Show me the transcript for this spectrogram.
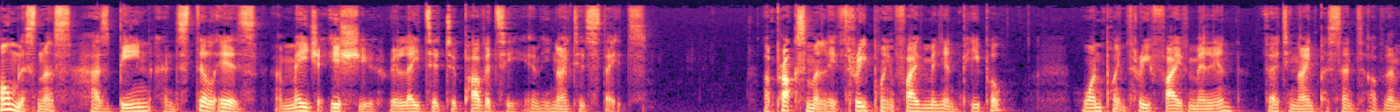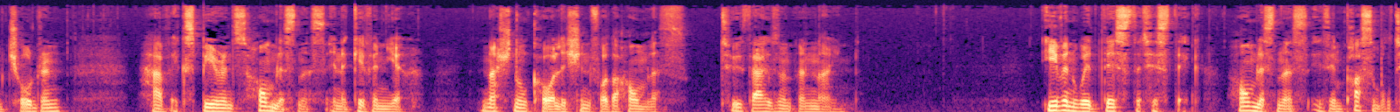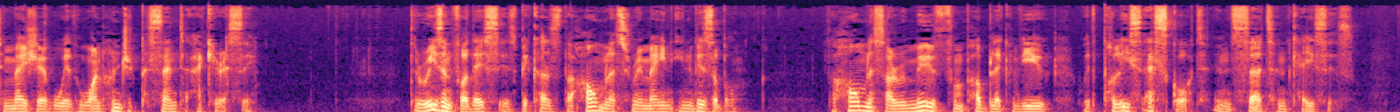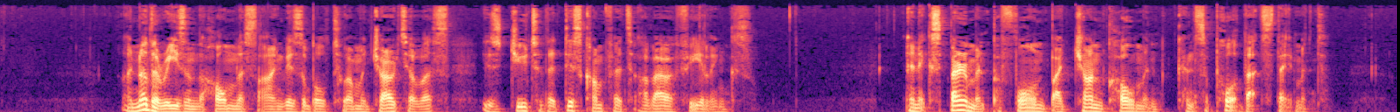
Homelessness has been and still is a major issue related to poverty in the United States. Approximately 3.5 million people, 1.35 million, 39% of them children, have experienced homelessness in a given year. National Coalition for the Homeless, 2009. Even with this statistic, homelessness is impossible to measure with 100% accuracy. The reason for this is because the homeless remain invisible. The homeless are removed from public view with police escort in certain cases. Another reason the homeless are invisible to a majority of us is due to the discomfort of our feelings. An experiment performed by John Coleman can support that statement.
